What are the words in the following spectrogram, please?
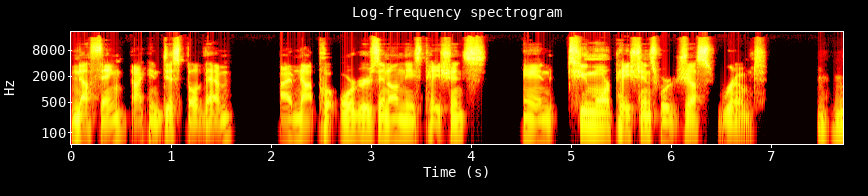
nothing. I can dispo them. I have not put orders in on these patients and two more patients were just roomed. Mm-hmm.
